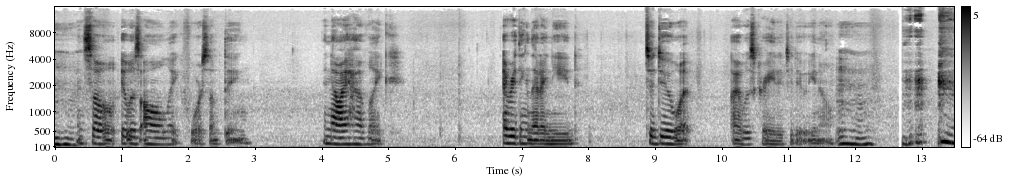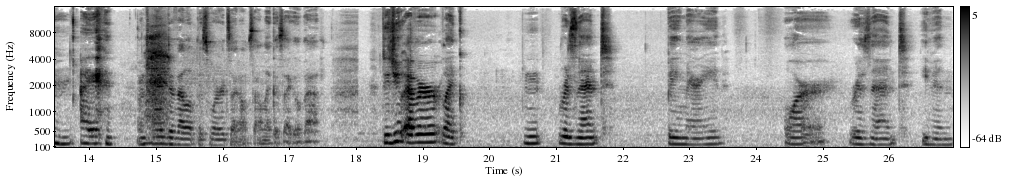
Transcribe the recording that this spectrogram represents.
Mm-hmm. and so it was all like for something. And now I have like everything that I need to do what I was created to do. You know. Mm-hmm. I I'm trying to develop this word so I don't sound like a psychopath. Did you ever like n- resent being married or resent even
